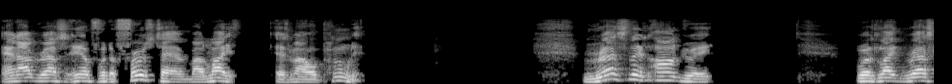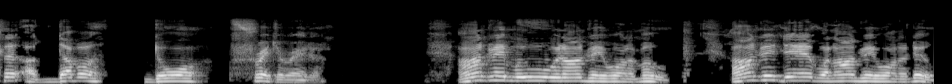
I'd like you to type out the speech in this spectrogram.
and I wrestled him for the first time in my life as my opponent. Wrestling Andre was like wrestling a double door refrigerator. Andre moved when Andre wanted to move. Andre did what Andre want to do.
